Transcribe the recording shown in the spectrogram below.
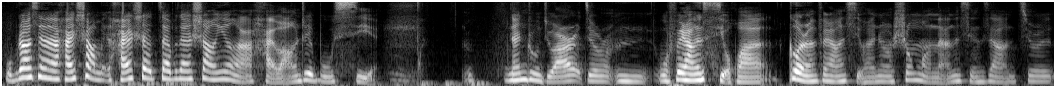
我不知道现在还上没，还是在不在上映啊？《海王》这部戏。男主角儿就是，嗯，我非常喜欢，个人非常喜欢这种生猛男的形象，就是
